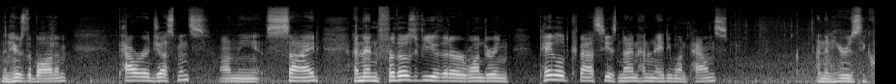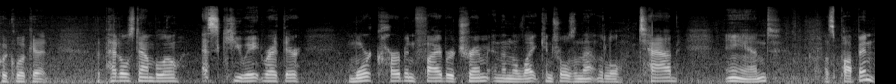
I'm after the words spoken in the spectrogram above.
And here's the bottom. Power adjustments on the side. And then for those of you that are wondering, payload capacity is 981 pounds. And then here's a quick look at the pedals down below, SQ8 right there, more carbon fiber trim, and then the light controls in that little tab. And let's pop in.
